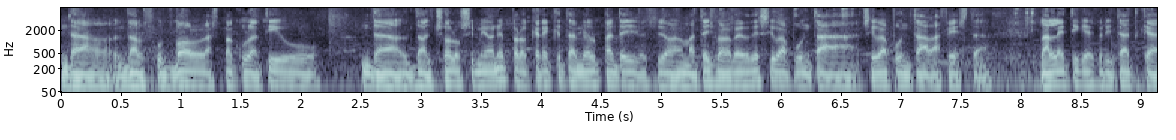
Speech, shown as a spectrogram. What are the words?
del, del futbol especulatiu del, del Xolo Simeone, però crec que també el mateix, el mateix Valverde s'hi va, apuntar, va apuntar a la festa. L'Atlètic és veritat que,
